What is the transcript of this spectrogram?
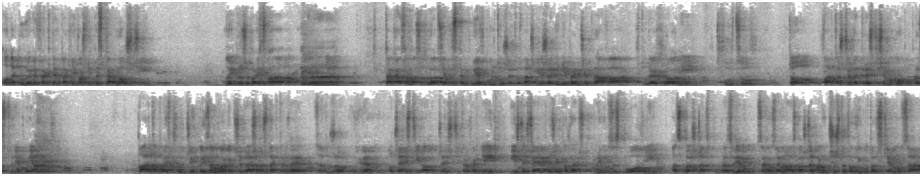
one były efektem takiej właśnie bezkarności. No i proszę Państwa, e, taka sama sytuacja występuje w kulturze, to znaczy jeżeli nie będzie prawa, które chroni twórców, to wartościowe treści się mogą po prostu nie pojawić. Bardzo Państwu dziękuję za uwagę. Przepraszam, że tak trochę za dużo mówiłem o części, a o części trochę mniej. Jeszcze chciałem podziękować mojemu zespołowi, a zwłaszcza współpracującemu ze mną, a zwłaszcza panu Krzysztofowi Gutowskiemu za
